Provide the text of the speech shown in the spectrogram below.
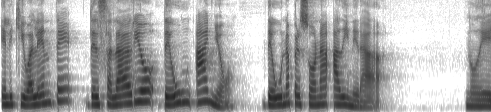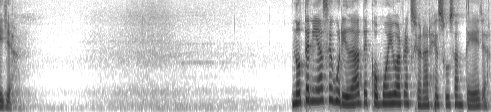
el equivalente del salario de un año de una persona adinerada, no de ella. No tenía seguridad de cómo iba a reaccionar Jesús ante ella.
